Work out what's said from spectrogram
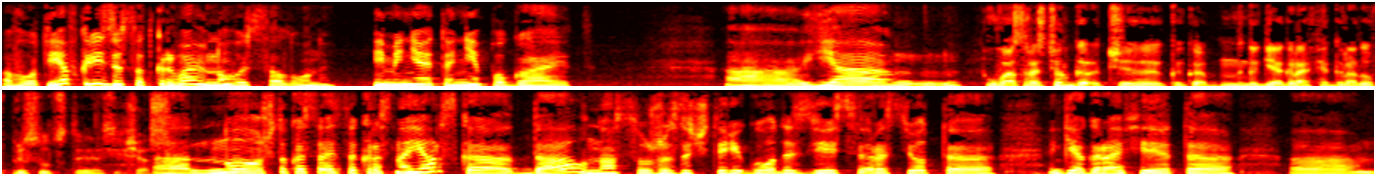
Вот. Я в кризис открываю новые салоны и меня это не пугает. А, я... У вас растет география городов присутствия сейчас? А, но что касается Красноярска, да, у нас уже за 4 года здесь растет э, география. Это э,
